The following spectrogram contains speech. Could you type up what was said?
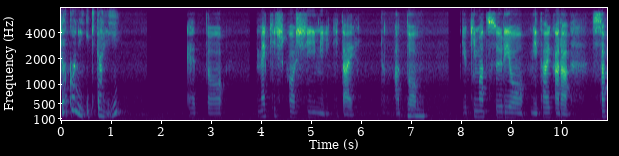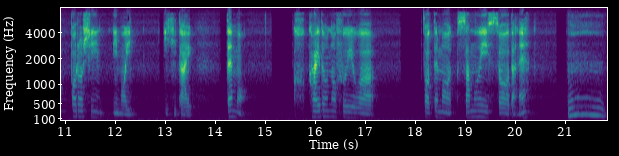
どこに行きたい？えっと、メキシコシに行きたい。あと、うん雪祭りを見たいから札幌市にもい行きたい。でも、北海道の冬はとても寒いそうだね。うーん、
